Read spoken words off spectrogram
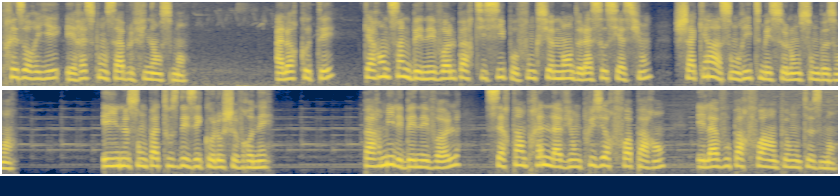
trésorier et responsable financement. À leur côté, 45 bénévoles participent au fonctionnement de l'association, chacun à son rythme et selon son besoin. Et ils ne sont pas tous des écolos chevronnés. Parmi les bénévoles, certains prennent l'avion plusieurs fois par an, et l'avouent parfois un peu honteusement.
